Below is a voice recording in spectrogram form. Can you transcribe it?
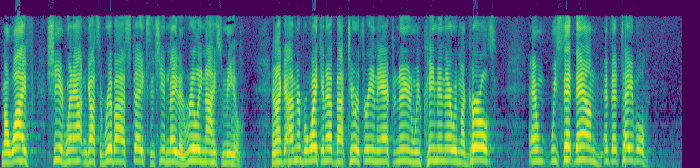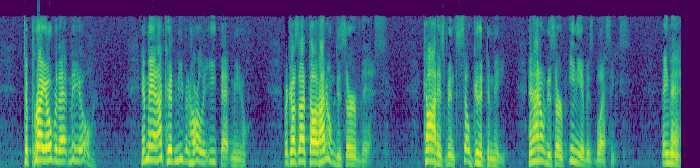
My wife, she had went out and got some ribeye steaks, and she had made a really nice meal. And I, got, I remember waking up about two or three in the afternoon. We came in there with my girls, and we sat down at that table to pray over that meal. And man, I couldn't even hardly eat that meal because I thought, I don't deserve this. God has been so good to me, and I don't deserve any of his blessings. Amen.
